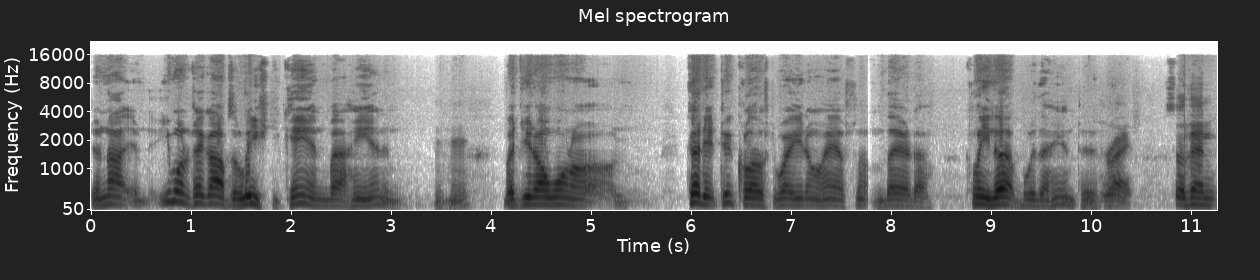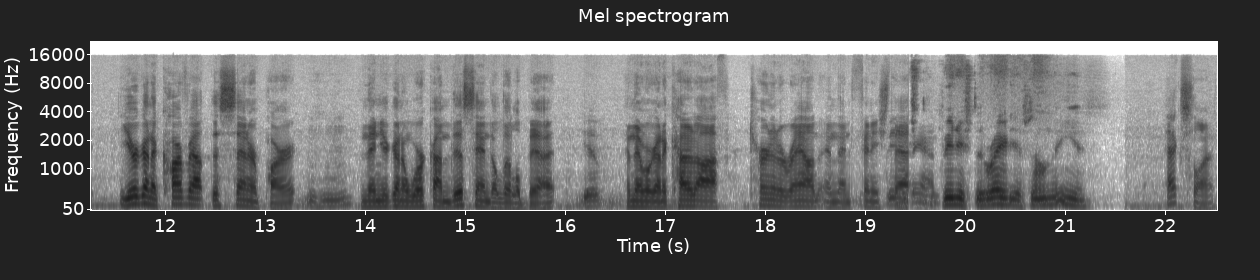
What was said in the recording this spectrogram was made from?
to not. You want to take off the least you can by hand, and, mm-hmm. but you don't want to cut it too close to where you don't have something there to clean up with a hand tool. Right. So then you're going to carve out this center part, mm-hmm. and then you're going to work on this end a little bit, Yep. and then we're going to cut it off, turn it around, and then finish that end. Finish the radius on the end. Excellent.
